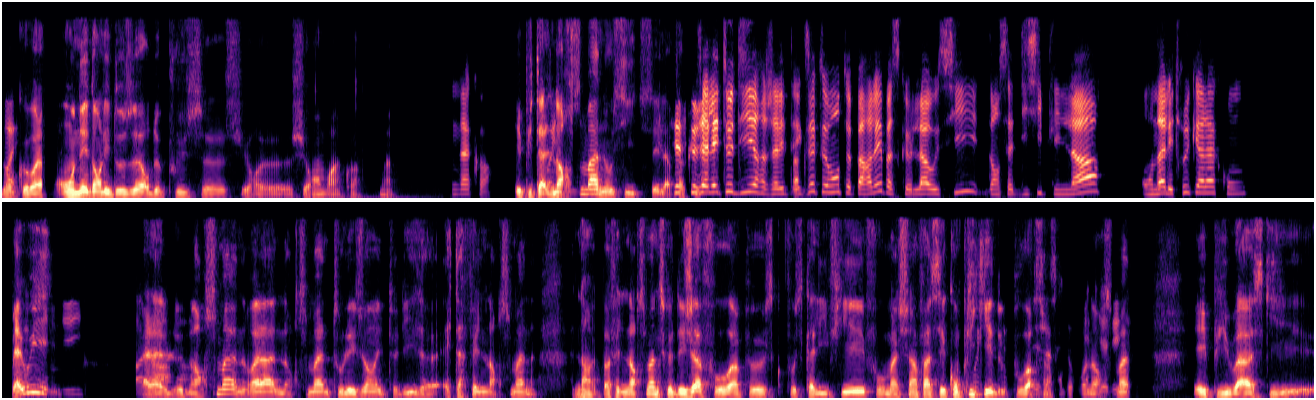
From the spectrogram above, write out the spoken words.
donc ouais. voilà, on est dans les deux heures de plus sur, sur Embrun, quoi. Ouais. D'accord. Et puis tu as oui. le Norseman aussi, tu sais. C'est ce que j'allais te dire, j'allais ah. exactement te parler parce que là aussi, dans cette discipline-là, on a les trucs à la con. Ben oui. Voilà. Le Norseman, voilà, Norseman, tous les gens ils te disent, et t'as fait le Norseman? Non, pas fait le Norseman parce que déjà faut un peu, faut se qualifier, faut machin. Enfin, c'est compliqué oui, de pouvoir s'inscrire au Norseman. Et puis, bah, ce qui,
